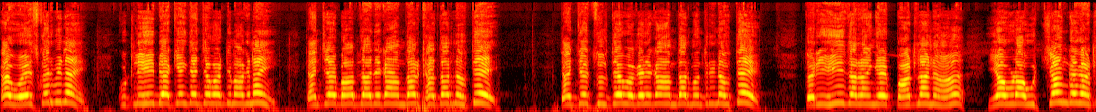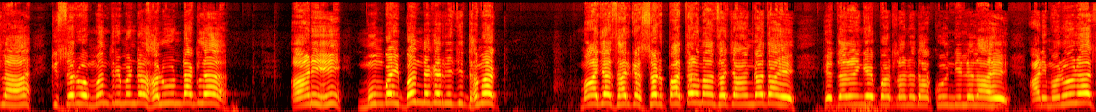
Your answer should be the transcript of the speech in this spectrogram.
काय वयस्कर बी नाही. कुठलीही बॅकिंग त्यांच्या पाठीमाग नाही. त्यांचे बापदादे काय आमदार खासदार नव्हते. त्यांचे चुलते वगैरे काय आमदार मंत्री नव्हते. तरीही जरांगे पाटलानं एवढा उच्चांक गाठला की सर्व मंत्रिमंडळ हलवून टाकलं. आणि मुंबई बंद करण्याची धमक. माझ्यासारख्या सडपातळ माणसाच्या अंगात आहे. हे दरंगे पाटलानं दाखवून दिलेलं आहे. आणि म्हणूनच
